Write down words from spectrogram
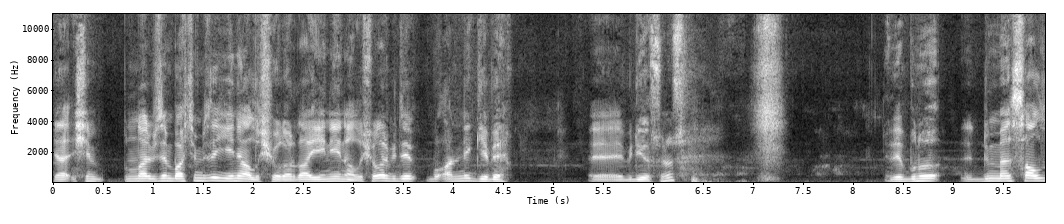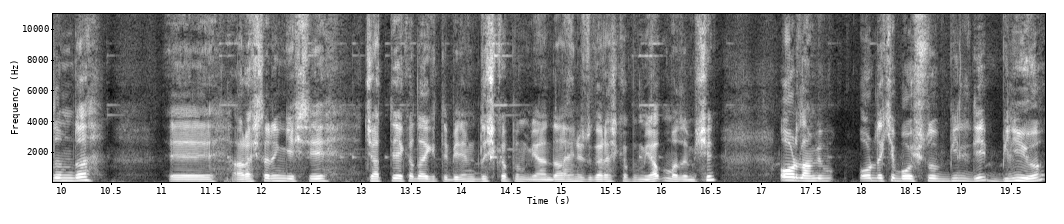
ya şimdi bunlar bizim bahçemize yeni alışıyorlar. Daha yeni yeni alışıyorlar. Bir de bu anne gebe eee, biliyorsunuz. Ve bunu dün ben saldığımda e, araçların geçtiği caddeye kadar gitti. Benim dış kapım yani daha henüz garaj kapımı yapmadığım için oradan bir oradaki boşluğu bildi, biliyor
